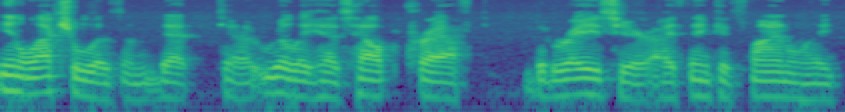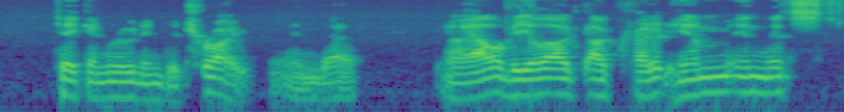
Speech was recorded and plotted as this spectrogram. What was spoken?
intellectualism that uh, really has helped craft the Rays here, I think, has finally taken root in Detroit. And uh, you know, Al Avila, I'll, I'll credit him in this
